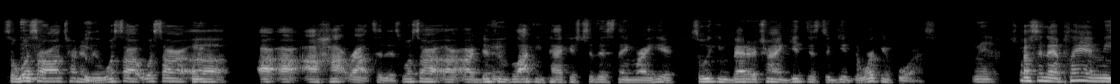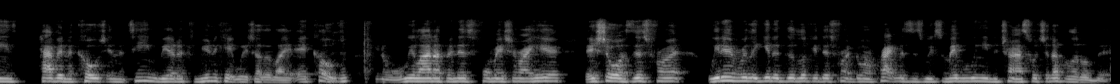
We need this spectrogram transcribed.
So what's our alternative? What's our what's our uh our, our, our hot route to this? What's our, our, our different blocking package to this thing right here? So we can better try and get this to get the working for us Yeah. trusting that plan means having the coach and the team be able to communicate with each other like hey coach Mhm. you know when we line up in this formation right here they show us this front we didn't really get a good look at this front during practice this week so maybe we need to try and switch it up a little bit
